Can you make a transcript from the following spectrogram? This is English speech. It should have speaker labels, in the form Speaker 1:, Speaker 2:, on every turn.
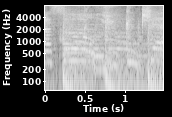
Speaker 1: that soul you can change.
